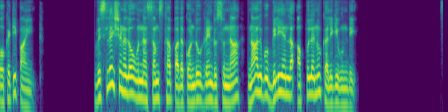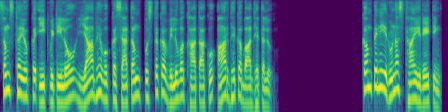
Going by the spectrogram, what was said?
ఒకటి పాయింట్. విశ్లేషణలో ఉన్న సంస్థ పదకొండు రెండు సున్నా నాలుగు బిలియన్ల అప్పులను కలిగి ఉంది. సంస్థ యొక్క ఈక్విటీలో యాభై ఒక్క శాతం పుస్తక విలువ ఖాతాకు ఆర్థిక బాధ్యతలు. కంపెనీ రుణ స్థాయి రేటింగ్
